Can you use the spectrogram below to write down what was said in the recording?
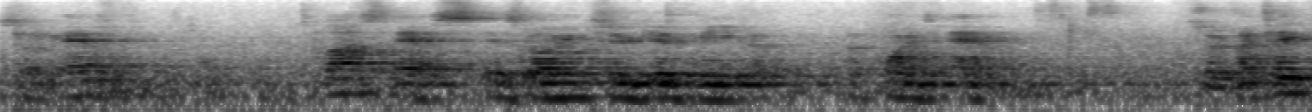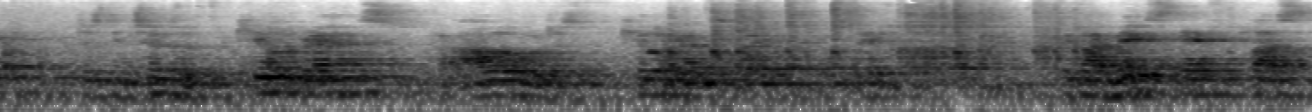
So F plus S is going to give me a, a point M. So if I take, just in terms of kilograms per hour, or just kilograms per second, if I mix F plus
